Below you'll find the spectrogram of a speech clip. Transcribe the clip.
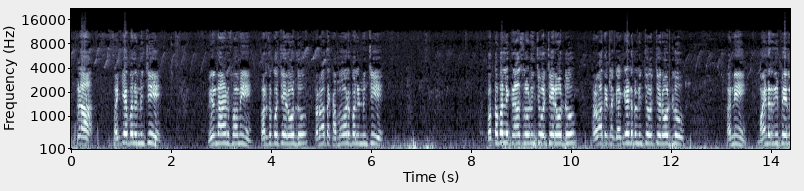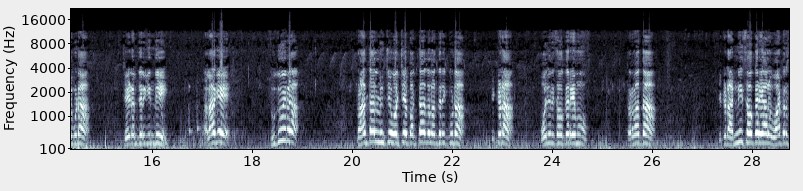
ఇక్కడ సంఖ్యాపల్లి నుంచి వీరనారాయణ స్వామి పరసకొచ్చే రోడ్డు తర్వాత కమ్మవారిపల్లి నుంచి కొత్తపల్లి క్రాస్ రోడ్ నుంచి వచ్చే రోడ్డు తర్వాత ఇట్లా గంగరేటపల్లి నుంచి వచ్చే రోడ్లు అన్ని మైనర్ రిపేర్లు కూడా చేయడం జరిగింది. అలాగే సుదూర ప్రాంతాల నుంచి వచ్చే భక్తాదులందరికీ కూడా ఇక్కడ భోజన సౌకర్యము తర్వాత ఇక్కడ అన్ని సౌకర్యాలు వాటర్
